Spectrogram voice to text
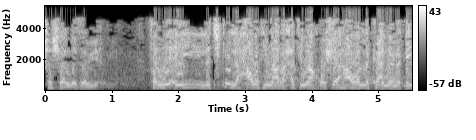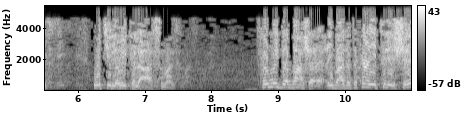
شەشیان لە زەویە. فەرمی ئەی لە لە حاڵەتی ناڕەحەتی ناخۆشیە هاوڵ لە کامیانەکەی؟ وتی لەوەی کە لە ئاسمانە فەرمی دە باشە عیبادەتەکانی ترێشێ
